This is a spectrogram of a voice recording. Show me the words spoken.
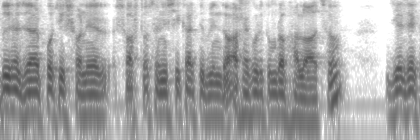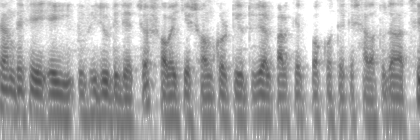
দুই হাজার পঁচিশ সনের ষষ্ঠ শ্রেণির শিক্ষার্থীবৃন্দ, আশা করি তোমরা ভালো আছো। যে যেখান থেকে এই ভিডিওটি দেখছ, সবাইকে শঙ্কর টিউটোরিয়াল পার্কের পক্ষ থেকে স্বাগত জানাচ্ছি।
